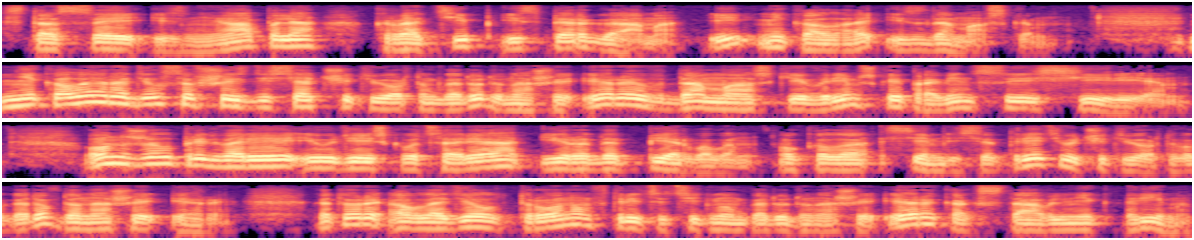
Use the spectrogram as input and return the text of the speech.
Стасей из Неаполя, Кратип из Пергама и Николай из Дамаска. Николай родился в 64 году до нашей эры в Дамаске, в римской провинции Сирия. Он жил при дворе иудейского царя Ирода I около 73-4 годов до нашей эры, который овладел троном в 37 году до нашей эры как ставленник Рима.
